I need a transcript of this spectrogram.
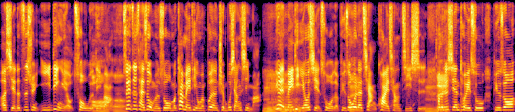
呃写的资讯，一定也有错误的地方。哦嗯、所以这才是我们说，我们看媒体，我们不能全部相信嘛。嗯、因为媒体也有写错的，比如说为了抢快、抢及时，嗯、他们就先推出，比如说。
